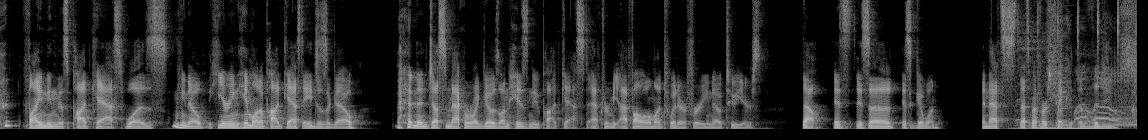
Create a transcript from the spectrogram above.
finding this podcast was you know hearing him on a podcast ages ago, and then Justin McElroy goes on his new podcast after me. I follow him on Twitter for you know two years. No, it's it's a it's a good one, and that's that's my first pick of the juice.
